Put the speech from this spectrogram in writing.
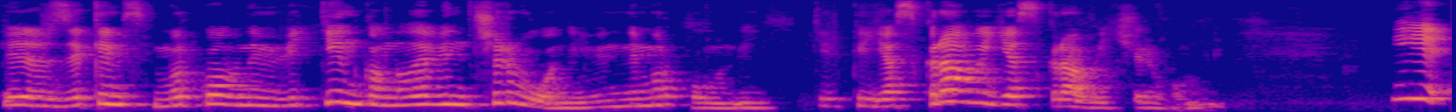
З якимсь морковним відтінком, але він червоний, він не морковний, тільки яскравий, яскравий червоний. І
